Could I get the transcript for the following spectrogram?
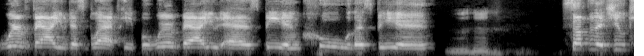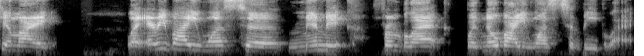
we're valued as Black people. We're valued as being cool, as being mm-hmm. something that you can like. Like everybody wants to mimic from Black, but nobody wants to be Black.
